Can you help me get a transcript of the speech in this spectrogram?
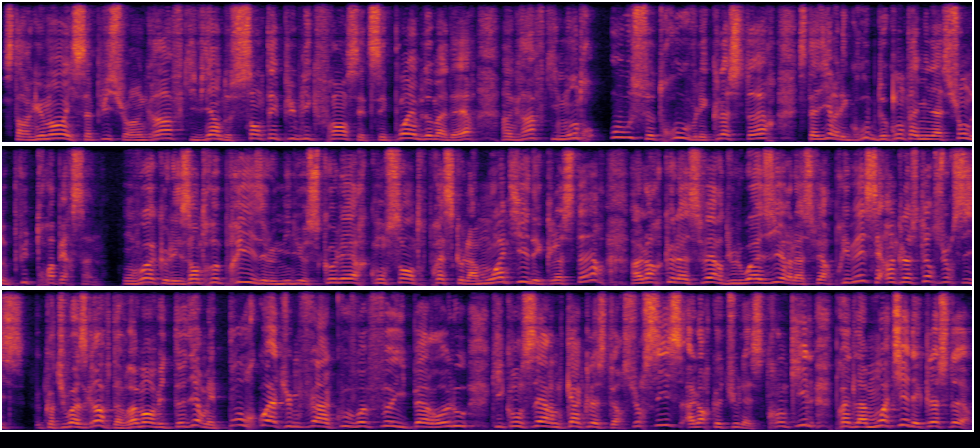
Cet argument, il s'appuie sur un graphe qui vient de Santé publique France et de ses points hebdomadaires, un graphe qui montre où se trouvent les clusters, c'est-à-dire les groupes de contamination de plus de 3 personnes. On voit que les entreprises et le milieu scolaire concentrent presque la moitié des clusters, alors que la sphère du loisir et la sphère privée, c'est un cluster sur 6. Quand tu vois ce graphe, t'as vraiment envie de te dire, mais pourquoi tu me fais un couvre-feu hyper relou qui concerne qu'un cluster sur 6, alors que tu laisses tranquille près de la moitié des clusters?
